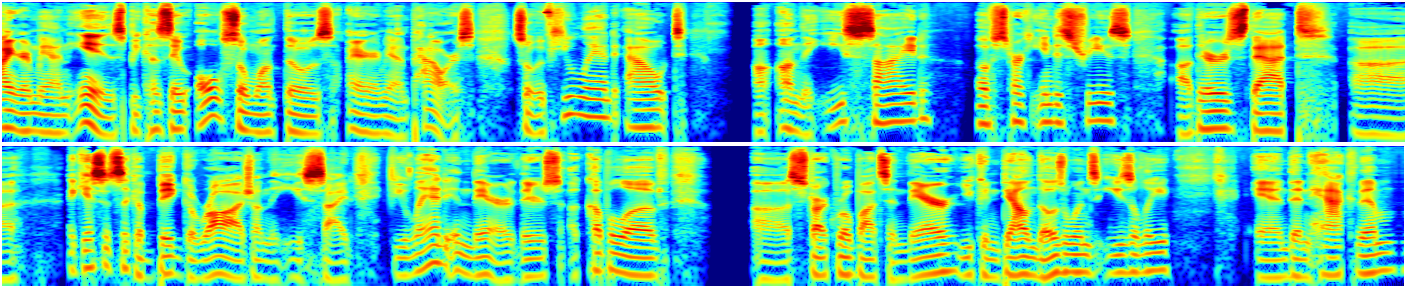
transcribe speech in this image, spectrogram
Iron Man is, because they also want those Iron Man powers. So if you land out uh, on the east side of Stark Industries, uh, there's that. Uh, I guess it's like a big garage on the east side. If you land in there, there's a couple of uh, Stark robots in there. You can down those ones easily, and then hack them,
